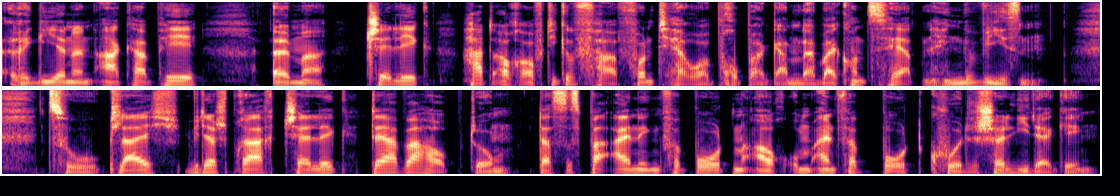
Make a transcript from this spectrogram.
regierenden AKP, Ömer Celik hat auch auf die Gefahr von Terrorpropaganda bei Konzerten hingewiesen. Zugleich widersprach Celik der Behauptung, dass es bei einigen Verboten auch um ein Verbot kurdischer Lieder ging.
